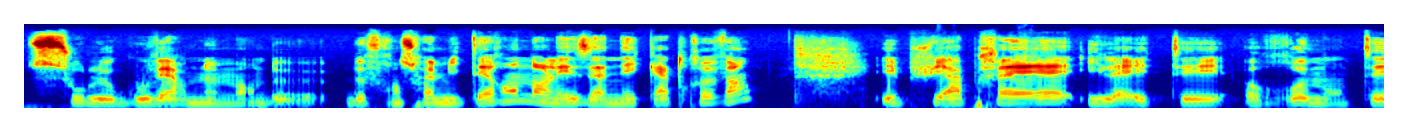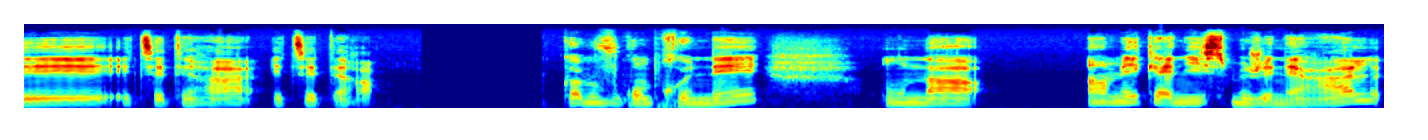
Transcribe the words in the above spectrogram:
sous le gouvernement de, François Mitterrand dans les années 80. Et puis après, il a été remonté, etc., etc. Comme vous comprenez, on a un mécanisme général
